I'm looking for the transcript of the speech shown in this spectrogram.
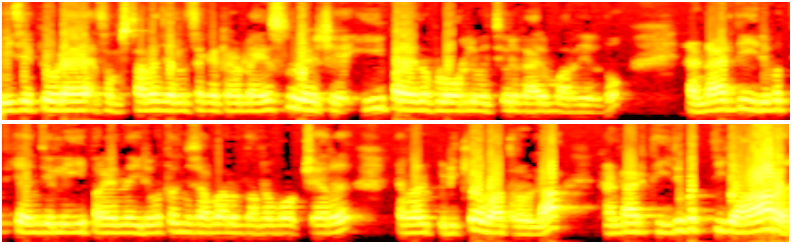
ബി ജെ പിയുടെ സംസ്ഥാന ജനറൽ സെക്രട്ടറിയുടെ എസ് സുരേഷ് ഈ പറയുന്ന ഫ്ലോറിൽ വെച്ച് ഒരു കാര്യം പറഞ്ഞിരുന്നു. രണ്ടായിരത്തി ഇരുപത്തി അഞ്ചിൽ ഈ പറയുന്ന ഇരുപത്തഞ്ച് ശതമാനം എന്ന് പറഞ്ഞ വോട്ട് ഷെയർ ഞങ്ങൾ പിടിക്കുക മാത്രമല്ല രണ്ടായിരത്തി ഇരുപത്തി ആറ്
